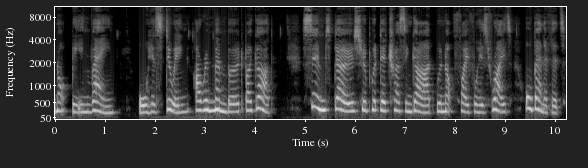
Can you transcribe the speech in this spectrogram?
not be in vain. All his doing are remembered by God. Seems those who put their trust in God will not fight for his rights or benefits,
